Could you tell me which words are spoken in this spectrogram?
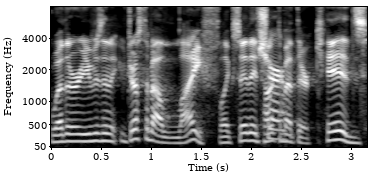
whether he was in, just about life like say they Sure. talked about their kids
